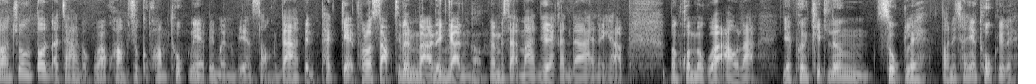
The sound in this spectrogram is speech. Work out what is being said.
ตอนช่วงต้นอาจารย์บอกว่าความสุขกับความทุกข์เนี่ยเป็นเหมือนเหรียญสองด้านเป็นแพ็กเกจโทรศัพท์ที่มันมาด้วยกันครับมันไม่สามารถแยกกันได้นะครับ บางคนบอกว่าเอาล่ะ อย่าเพิ่งคิดเรื่องสุขเลย ตอนนี้ฉันยังทุกข์อยู่เลย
